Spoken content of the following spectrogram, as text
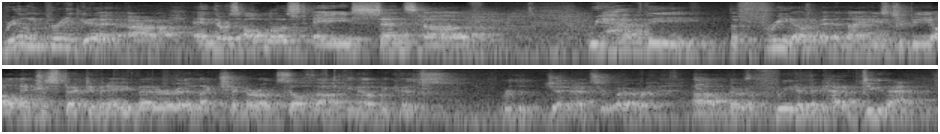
really pretty good. Um, and there was almost a sense of, we have the the freedom in the 90s to be all introspective and Eddie Vedder and like check our own self out, you know, because we're the Gen X or whatever. Um, there was a freedom to kind of do that.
